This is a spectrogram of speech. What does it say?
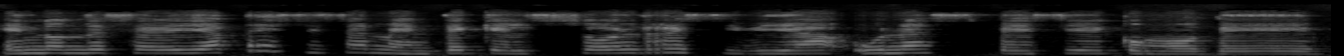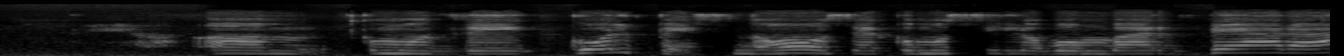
en donde se veía precisamente que el sol recibía una especie como de um, como de golpes, ¿no? O sea, como si lo bombardeara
